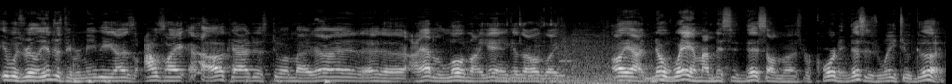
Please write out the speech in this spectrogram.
it was really interesting for me because I was like, oh, okay, I just doing my, uh, uh, I had to load my game because I was like, oh yeah, no way am I missing this on this recording. This is way too good.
